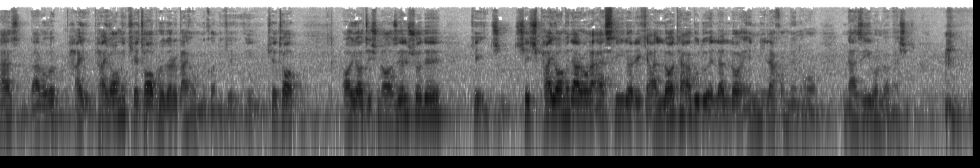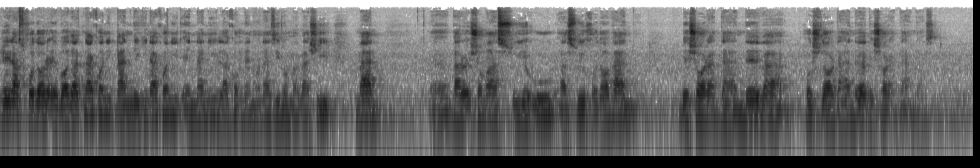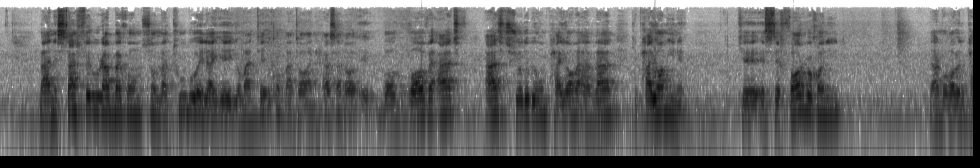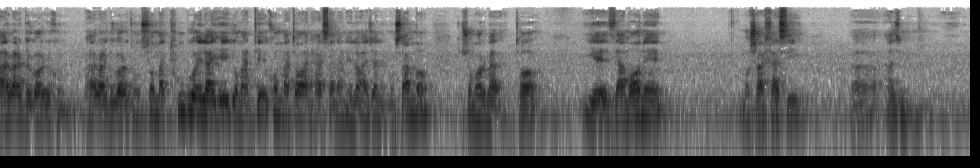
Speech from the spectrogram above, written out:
از در واقع پیام کتاب رو داره بیان می‌کنه که این کتاب آیاتش نازل شده که چه پیام در واقع اصلی داره که الله تعبدو الا الله انی لکم منه نذیر و بشیر. غیر از خدا رو عبادت نکنید بندگی نکنید. اننی لکم منه نذیر و بشیر. من برای شما از سوی او از سوی خداوند بشارت دهنده و هشدار دهنده و بشارت دهنده است. و ان استغفروا ربکم ثم توبوا الیه یمتعکم متاعا حسنا. با واو عطف عطف شده به اون پیام اول که پیام اینه که استغفار بکنید در مقابل پروردگارتون پروردگارتون ثم توبوا الیه یمتعکم متاعا حسنا الی اجل مسمى که شما رو تا یه زمان مشخصی از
